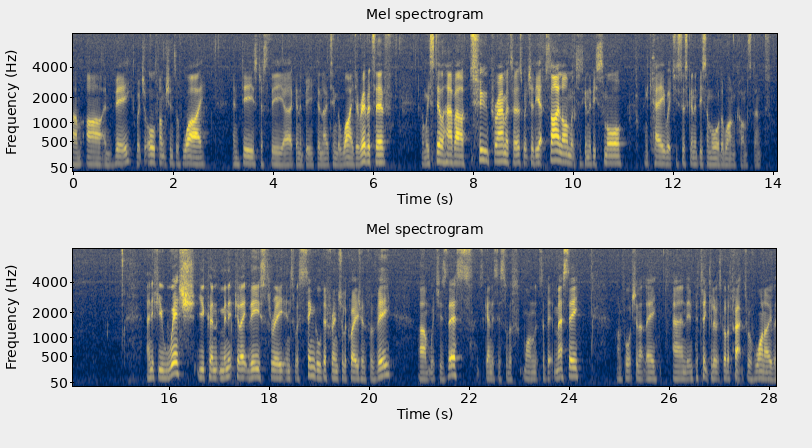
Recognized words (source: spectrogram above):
um, R, and V, which are all functions of y, and D is just the uh, going to be denoting the y derivative. And we still have our two parameters, which are the epsilon, which is going to be small, and k, which is just going to be some order 1 constant. And if you wish, you can manipulate these three into a single differential equation for v, um, which is this. Again, this is sort of one that's a bit messy, unfortunately. And in particular, it's got a factor of 1 over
